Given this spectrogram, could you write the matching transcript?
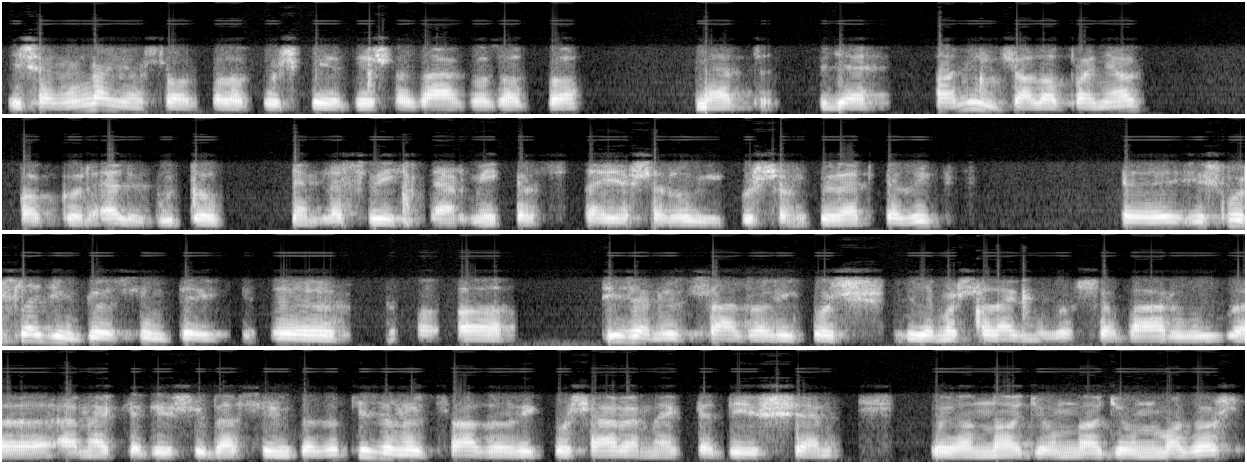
és ez egy nagyon sorkalatos kérdés az ágazatban, mert ugye ha nincs alapanyag, akkor előbb-utóbb nem lesz végtermék, ez teljesen logikusan következik. És most legyünk őszinték, a 15%-os, ugye most a legmagasabb áru emelkedésű beszélünk, ez a 15%-os áremelkedés sem olyan nagyon-nagyon magas,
